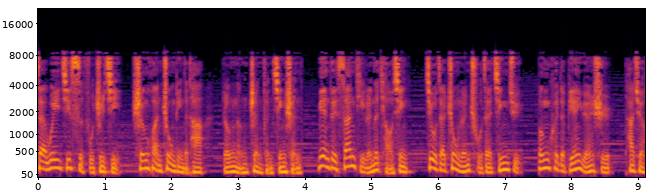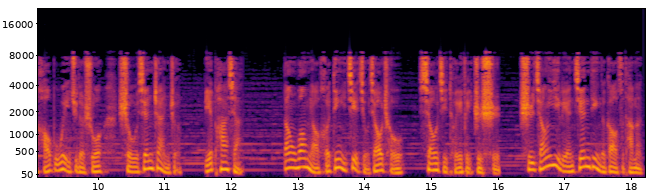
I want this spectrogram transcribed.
在危机四伏之际，身患重病的他仍能振奋精神。面对三体人的挑衅，就在众人处在惊惧崩溃的边缘时，他却毫不畏惧地说：“首先站着，别趴下。”当汪淼和丁义借酒浇愁、消极颓废之时，史强一脸坚定的告诉他们：“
